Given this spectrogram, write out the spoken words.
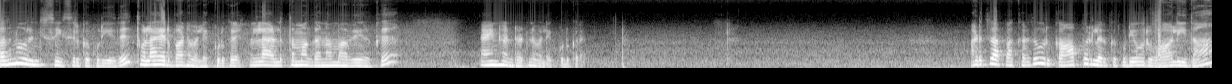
பதினோரு இன்ச்சு சைஸ் இருக்கக்கூடியது. தொள்ளாயிரரூபான்னு விலை கொடுக்குறேன். நல்லா அழுத்தமாக கனமாகவே இருக்குது நைன் ஹண்ட்ரட்னு விலை கொடுக்குறேன். அடுத்ததாக பார்க்குறது ஒரு காப்பரில் இருக்கக்கூடிய ஒரு வாளி தான்.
